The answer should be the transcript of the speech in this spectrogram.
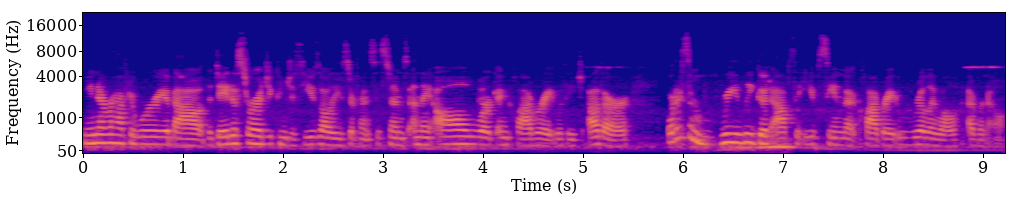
You never have to worry about the data storage. You can just use all these different systems and they all work and collaborate with each other. What are some really good apps that you've seen that collaborate really well with Evernote?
